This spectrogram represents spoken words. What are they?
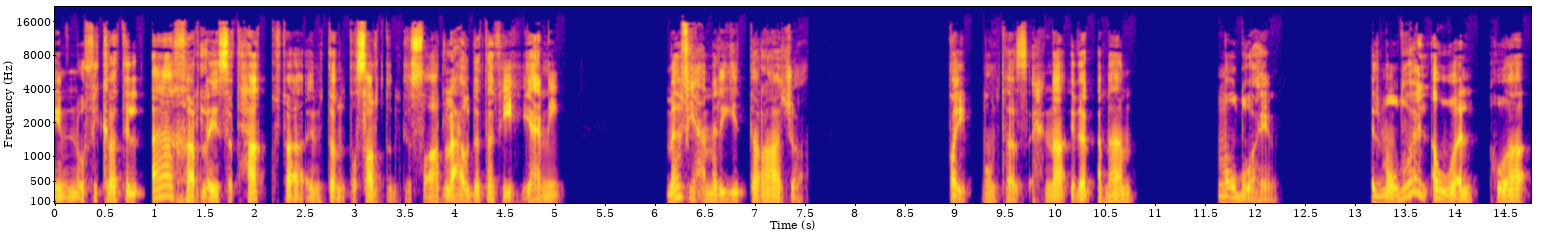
إنه فكرة الآخر ليست حق فأنت انتصرت انتصار لا عودة فيه. يعني ما في عملية تراجع. طيب ممتاز. إحنا إذا أمام موضوعين. الموضوع الأول هو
